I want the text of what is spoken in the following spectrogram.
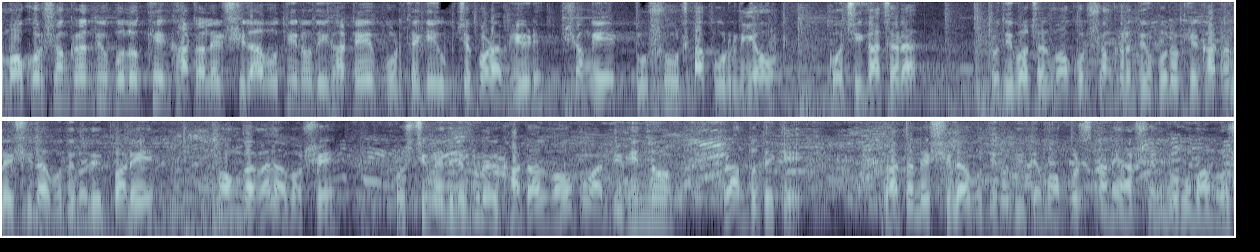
মকর সংক্রান্তি উপলক্ষে ঘাটালের শিলাবতী নদী ঘাটে ভোর থেকেই উপচে পড়া ভিড়। সঙ্গে টুসু ঠাকুর নিয়েও কচি কাঁচারা। প্রতি বছর মকর সংক্রান্তি উপলক্ষে ঘাটালের শিলাবতী নদীর পাড়ে গঙ্গা মেলা বসে। পশ্চিম মেদিনীপুরের ঘাটাল মহকুমার বিভিন্ন প্রান্ত থেকে ঘাটালের শিলাবতী নদীতে মকর স্নানে আসেন বহু মানুষ।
